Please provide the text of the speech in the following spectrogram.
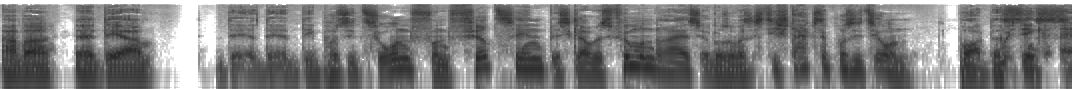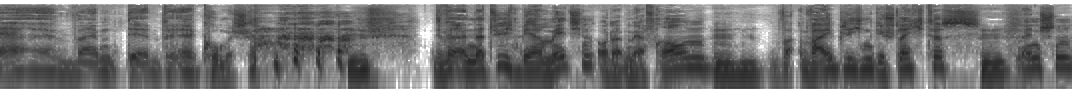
Aber äh, der, der, der, die Position von 14 bis, ich glaube, es 35 oder sowas ist die stärkste Position. Boah, das Wo ich denke, äh, äh, äh, komisch. Mhm. Natürlich mehr Mädchen oder mehr Frauen, mhm. weiblichen Geschlechtes mhm. Menschen,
